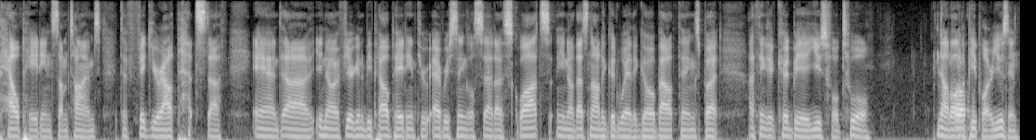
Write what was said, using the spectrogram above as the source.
palpating sometimes to figure out that stuff. And, uh, you know, if you're going to be palpating through every single set of squats, you know, that's not a good way to go about things, but I think it could be a useful tool. Not a lot well, of people are using.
